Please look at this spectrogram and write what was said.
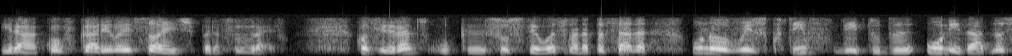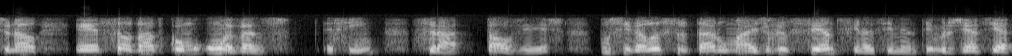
Irá convocar eleições para fevereiro. Considerando o que sucedeu a semana passada, o novo executivo, dito de Unidade Nacional, é saudado como um avanço. Assim, será, talvez, possível acertar o mais recente financiamento de emergência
